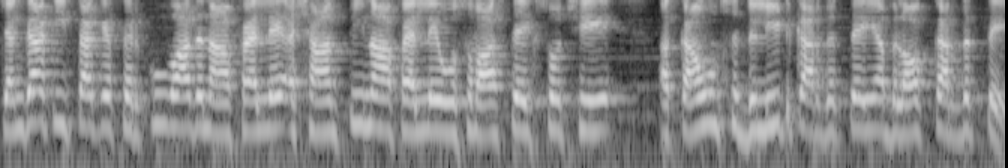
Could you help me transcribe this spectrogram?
ਚੰਗਾ ਕੀਤਾ ਕਿ ਫਿਰਕੂਵਾਦ ਨਾ ਫੈਲੇ, ਅਸ਼ਾਂਤੀ ਨਾ ਫੈਲੇ, ਉਸ ਵਾਸਤੇ 106 ਅਕਾਊਂਟਸ ਡਿਲੀਟ ਕਰ ਦਿੱਤੇ ਜਾਂ ਬਲੌਕ ਕਰ ਦਿੱਤੇ,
